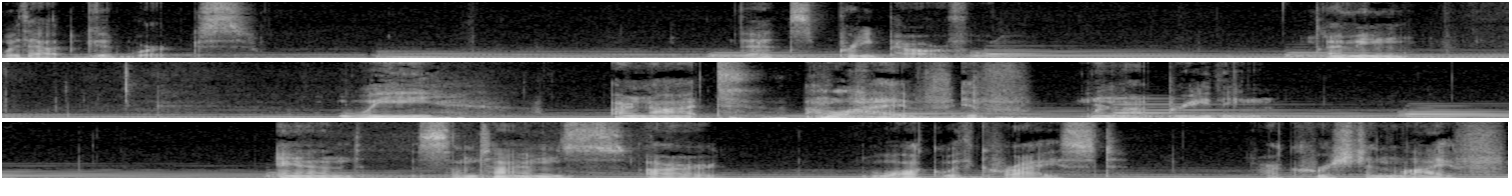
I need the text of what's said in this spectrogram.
without good works. That's pretty powerful. I mean, we are not alive if we're not breathing. And sometimes our walk with Christ, our Christian life,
